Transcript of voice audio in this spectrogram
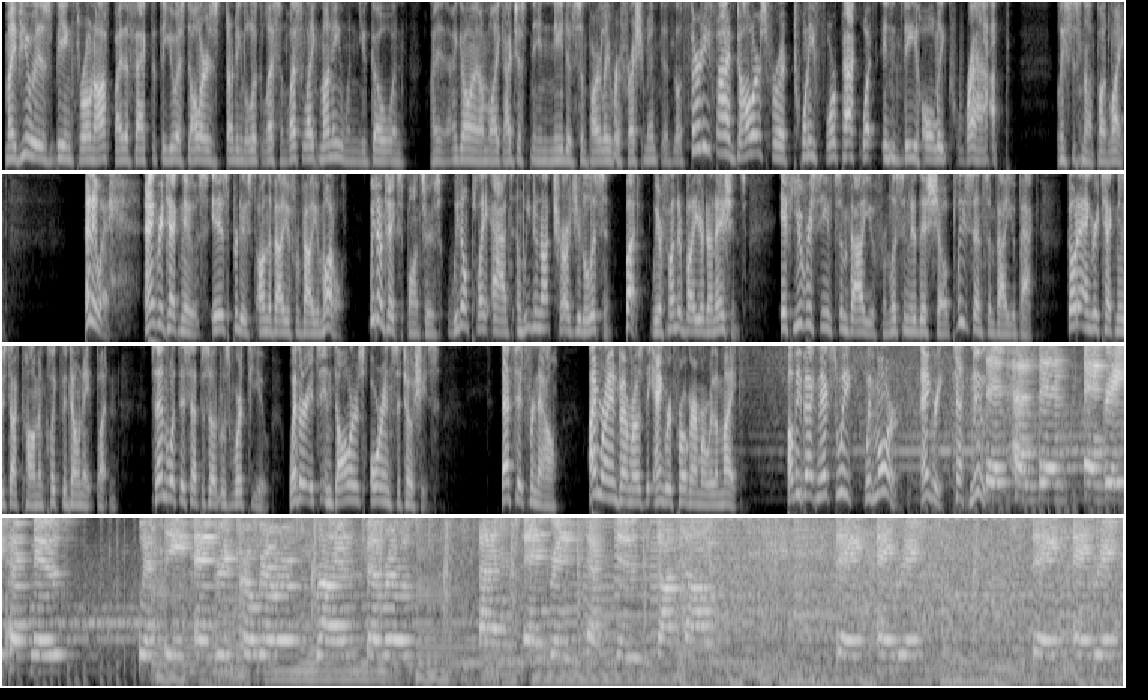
my view is being thrown off by the fact that the U.S. dollar is starting to look less and less like money. When you go and I, I go and I'm like, I just need of some barley refreshment. Thirty-five dollars for a twenty-four pack. What in the holy crap? At least it's not Bud Light. Anyway, Angry Tech News is produced on the value for value model. We don't take sponsors, we don't play ads, and we do not charge you to listen, but we are funded by your donations. If you received some value from listening to this show, please send some value back. Go to angrytechnews.com and click the donate button. Send what this episode was worth to you, whether it's in dollars or in Satoshis. That's it for now. I'm Ryan Bemrose, the angry programmer with a mic. I'll be back next week with more Angry Tech News. This has been Angry Tech News with the angry programmer Ryan Bemrose at angrytechnews.com. Stay angry. Stay angry.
